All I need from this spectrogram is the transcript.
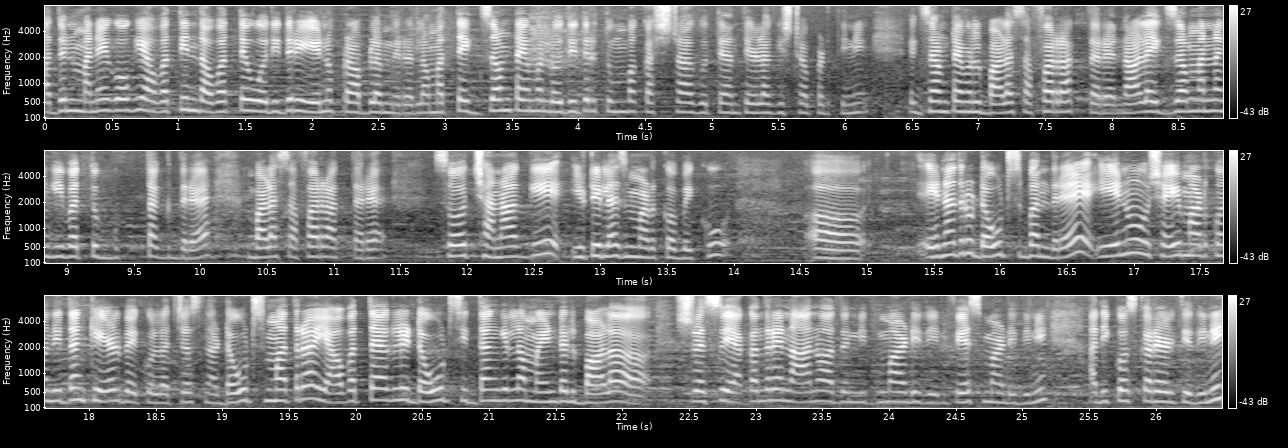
ಅದನ್ನು ಮನೆಗೆ ಹೋಗಿ ಅವತ್ತಿಂದ ಅವತ್ತೇ ಓದಿದರೆ ಏನೂ ಪ್ರಾಬ್ಲಮ್ ಇರಲ್ಲ. ಮತ್ತು ಎಕ್ಸಾಮ್ ಟೈಮಲ್ಲಿ ಓದಿದರೆ ತುಂಬ ಕಷ್ಟ ಆಗುತ್ತೆ ಅಂತ ಹೇಳೋಕೆ ಇಷ್ಟಪಡ್ತೀನಿ. ಎಕ್ಸಾಮ್ ಟೈಮಲ್ಲಿ ಭಾಳ ಸಫರ್ ಆಗ್ತಾರೆ. ನಾಳೆ ಎಕ್ಸಾಮನ್ನಾಗ ಇವತ್ತು ಬುಕ್ ತೆಗೆದ್ರೆ ಭಾಳ ಸಫರ್ ಆಗ್ತಾರೆ. ಸೊ ಚೆನ್ನಾಗಿ ಯುಟಿಲೈಸ್ ಮಾಡ್ಕೋಬೇಕು. ಏನಾದರೂ ಡೌಟ್ಸ್ ಬಂದರೆ ಏನು ಶೈ ಮಾಡ್ಕೊಂಡಿದ್ದಂಗೆ ಕೇಳಬೇಕು ಲಚ್ಚಸ್ನ. ಡೌಟ್ಸ್ ಮಾತ್ರ ಯಾವತ್ತೇ ಆಗಲಿ ಡೌಟ್ಸ್ ಇದ್ದಂಗೆಲ್ಲ ಮೈಂಡಲ್ಲಿ ಭಾಳ ಸ್ಟ್ರೆಸ್ ಯಾಕಂದರೆ ನಾನು ಅದನ್ನು ಇದು ಮಾಡಿದ್ದೀನಿ ಫೇಸ್ ಮಾಡಿದ್ದೀನಿ ಅದಕ್ಕೋಸ್ಕರ ಹೇಳ್ತಿದ್ದೀನಿ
